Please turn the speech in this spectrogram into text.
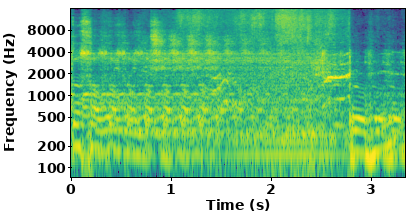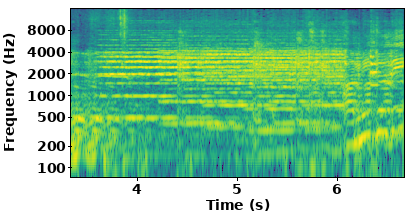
ভক্ত আমি যদি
